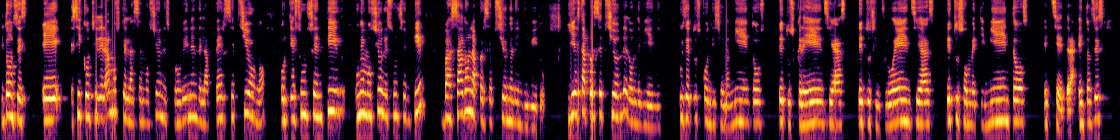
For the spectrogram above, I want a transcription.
Entonces, eh, si consideramos que las emociones provienen de la percepción, ¿no? Porque es un sentir, una emoción es un sentir basado en la percepción del individuo. ¿Y esta percepción de dónde viene? Pues de tus condicionamientos, de tus creencias, de tus influencias, de tus sometimientos, etcétera. Entonces,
